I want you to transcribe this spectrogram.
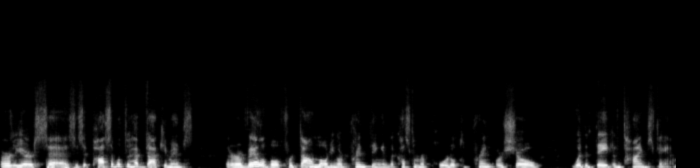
earlier says, is it possible to have documents that are available for downloading or printing in the customer portal to print or show with a date and timestamp,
